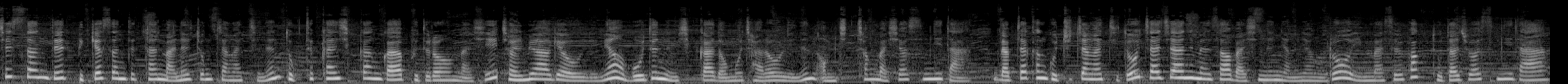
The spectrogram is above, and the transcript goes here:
채썬듯 비껴 썬 듯한 마늘종장아찌는 독특한 식감과 부드러운 맛이 절묘하게 어울리며 모든 음식과 너무 잘 어울리는 엄지척 맛이었습니다. 납작한 고추장아찌도 짜지 않으면서 맛있는 양념으로 입맛을 확 돋아주었습니다.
